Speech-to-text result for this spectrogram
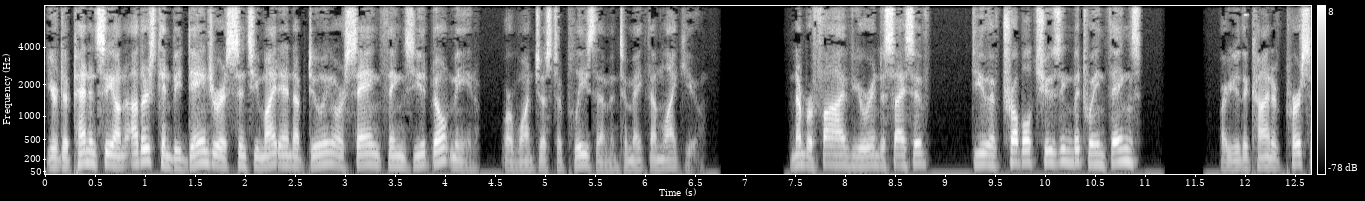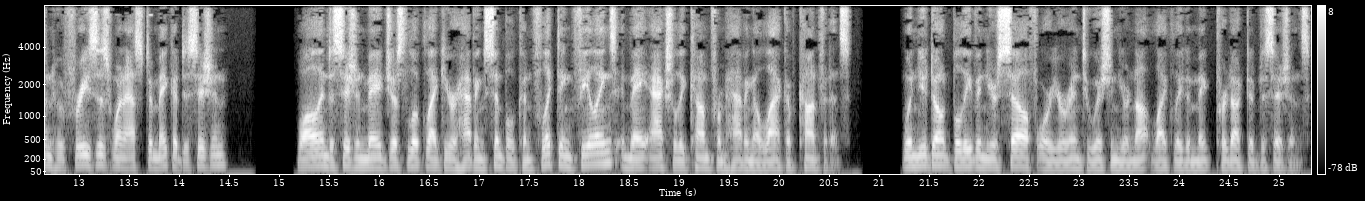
Your dependency on others can be dangerous since you might end up doing or saying things you don't mean, or want just to please them and to make them like you. Number 5. You're indecisive. Do you have trouble choosing between things? Are you the kind of person who freezes when asked to make a decision? While indecision may just look like you're having simple conflicting feelings, it may actually come from having a lack of confidence. When you don't believe in yourself or your intuition, you're not likely to make productive decisions.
